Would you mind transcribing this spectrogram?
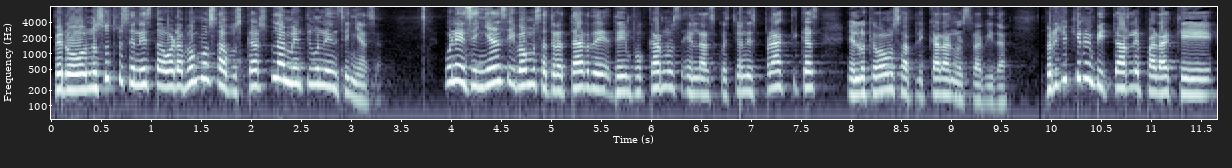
Pero nosotros en esta hora vamos a buscar solamente una enseñanza. Una enseñanza y vamos a tratar de, enfocarnos en las cuestiones prácticas, en lo que vamos a aplicar a nuestra vida. Pero yo quiero invitarle para que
